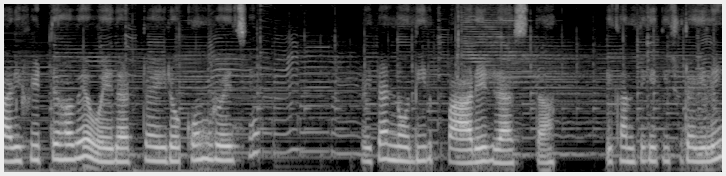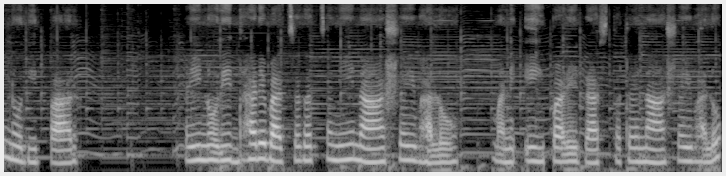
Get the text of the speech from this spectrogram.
বাড়ি ফিরতে হবে ওয়েদারটা এরকম রয়েছে। এটা নদীর পাড়ের রাস্তা। এখান থেকে কিছুটা গেলেই নদীর পাড়। আর এই নদীর ধারে বাচ্চা কাচ্চা নিয়ে না আসাই ভালো। মানে এই পাড়ের রাস্তাটায় না আসাই ভালো।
